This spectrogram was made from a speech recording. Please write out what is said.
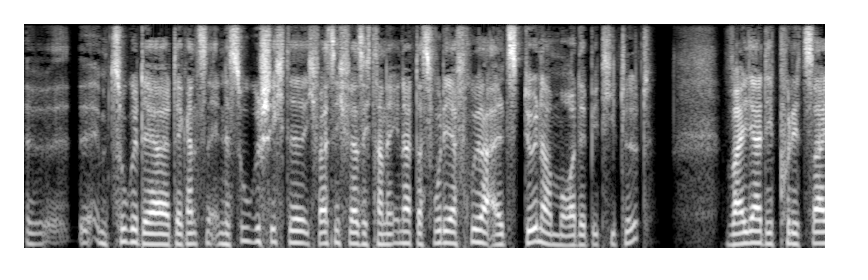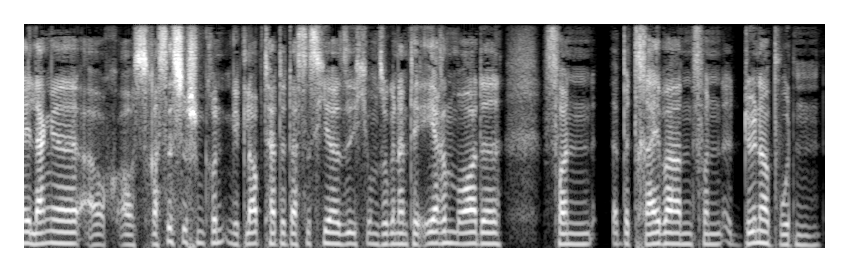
äh, im Zuge der, der ganzen NSU-Geschichte. Ich weiß nicht, wer sich dran erinnert, das wurde ja früher als Dönermorde betitelt, weil ja die Polizei lange auch aus rassistischen Gründen geglaubt hatte, dass es hier sich um sogenannte Ehrenmorde von Betreibern von Dönerbuden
